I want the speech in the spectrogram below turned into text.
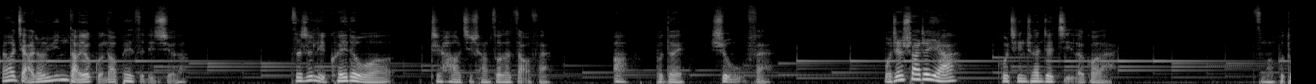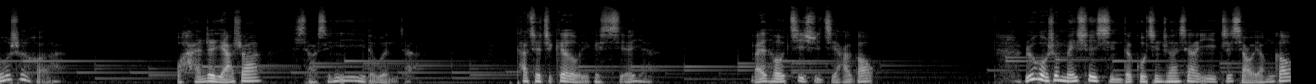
然后假装晕倒，又滚到被子里去了。自知理亏的我，只好起床做了早饭。啊，不对，是午饭。我正刷着牙，顾青川就挤了过来。怎么不多睡会儿？我含着牙刷，小心翼翼的问着。他却只给了我一个斜眼，埋头继续挤牙膏。如果说没睡醒的顾青川像一只小羊羔，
